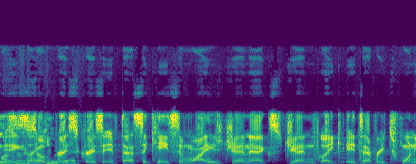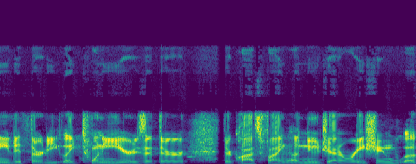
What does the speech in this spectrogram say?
simplest as I so can Chris, get. Chris, if that's the case, then why is Gen X, Gen like it's every twenty to thirty, like twenty years that they're they're classifying a new generation? Uh,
